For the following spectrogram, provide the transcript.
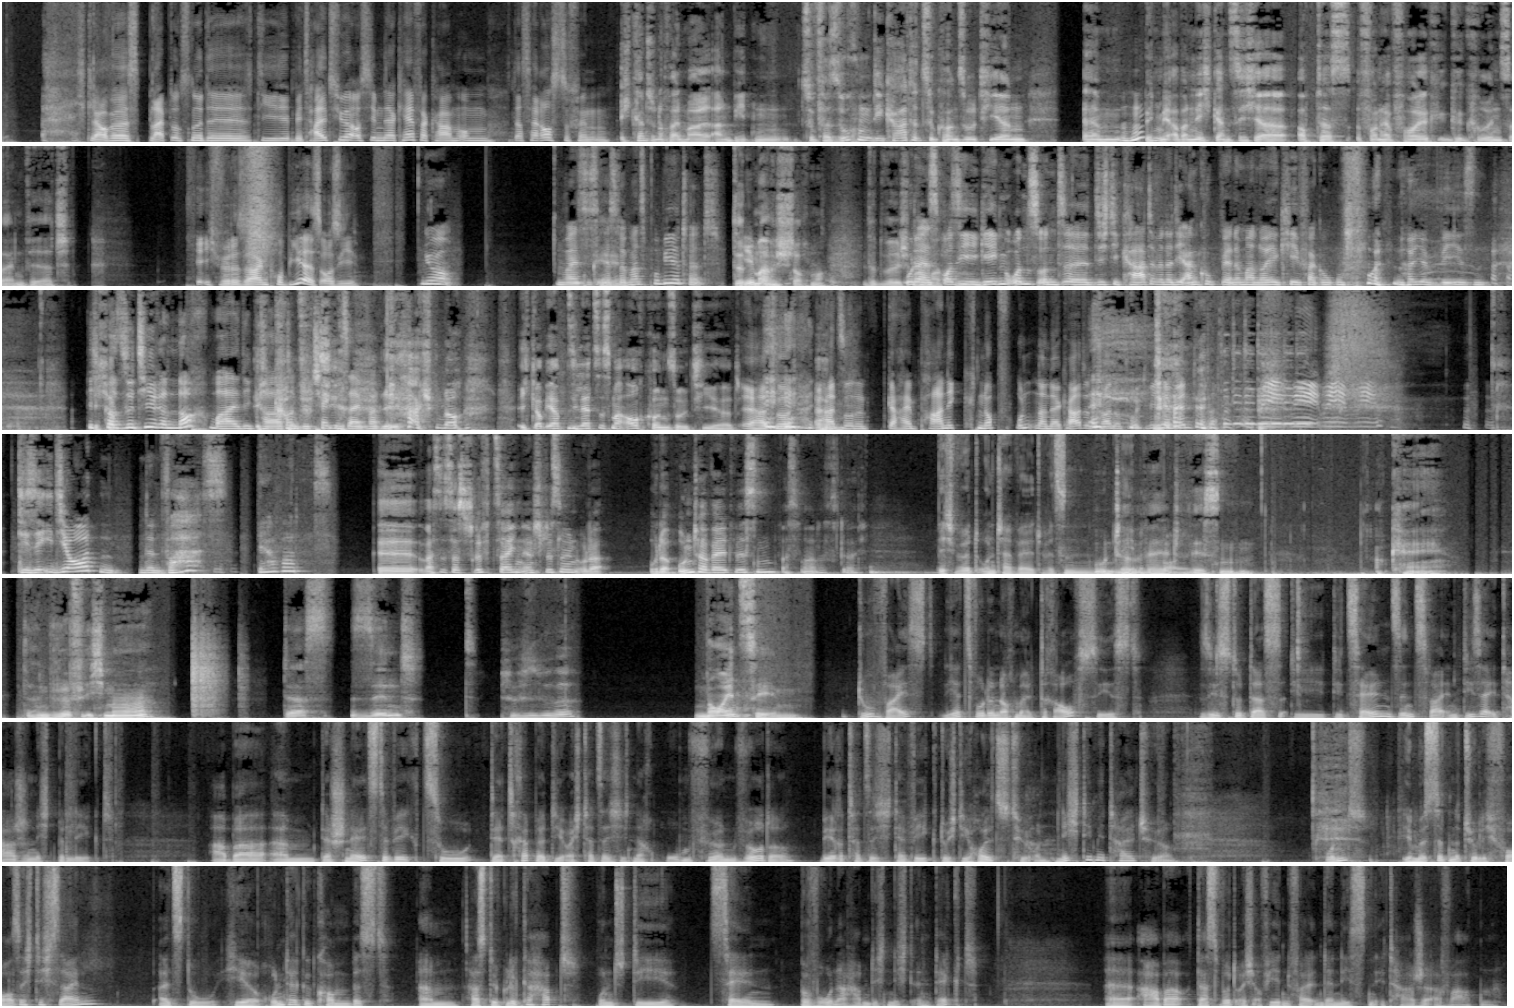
Ich glaube, es bleibt uns nur die, die Metalltür, aus dem der Käfer kam, um das herauszufinden. Ich könnte noch einmal anbieten, zu versuchen, die Karte zu konsultieren. Ähm, Mhm. Bin mir aber nicht ganz sicher, ob das von Erfolg gekrönt sein wird. Ich würde sagen, probier es, Ossi. Ja. Man weiß es Okay. erst, wenn man es probiert hat. Das Eben. mache ich doch mal. Das würde ich Oder mal ist machen. Ossi gegen uns und äh, durch die Karte, wenn er die anguckt, werden immer neue Käfer gerufen und neue Wesen. Ich, Ich konsultiere nochmal die Karte und wir konsultiere- checken es einfach nicht. Ja, genau. Ich glaube, ihr habt sie letztes Mal auch konsultiert. Er hat so, er hat so einen geheimen Panikknopf unten an der Karte dran und drückt vehement. Diese Idioten. Und dann was? Wer war das? Äh, was ist das Schriftzeichen entschlüsseln oder, oder Unterweltwissen? Was war das gleich? Ich würde Unterweltwissen. Unterweltwissen. Okay. Dann würfel ich mal. Das sind 19. Du weißt, jetzt wo du nochmal drauf siehst, siehst du, dass die, die Zellen sind zwar in dieser Etage nicht belegt, aber ähm, der schnellste Weg zu der Treppe, die euch tatsächlich nach oben führen würde, wäre tatsächlich der Weg durch die Holztür und nicht die Metalltür. Und ihr müsstet natürlich vorsichtig sein. Als du hier runtergekommen bist, ähm, hast du Glück gehabt und die Zellenbewohner haben dich nicht entdeckt. Äh, aber das wird euch auf jeden Fall in der nächsten Etage erwarten.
